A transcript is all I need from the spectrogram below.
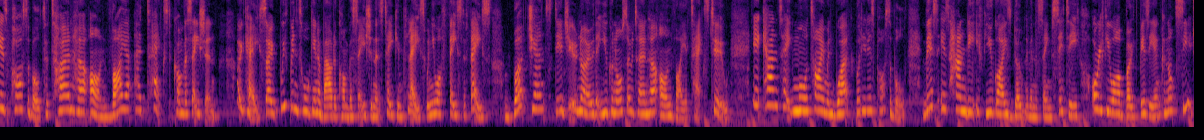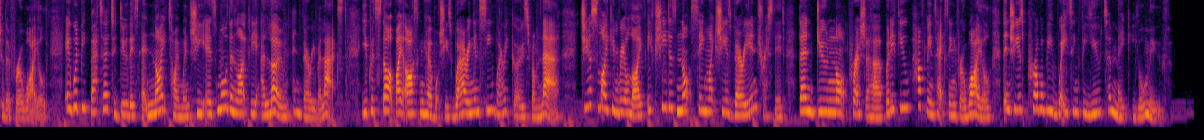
is possible to turn her on via a text conversation. Okay, so we've been talking about a conversation that's taking place when you are face to face, but gents, did you know that you can also turn her on via text too? It can take more time and work, but it is possible. This is handy if you guys don't live in the same city or if you are both busy and cannot see each other for a while. It would be better to do this at night time when she is more than likely alone and very relaxed. You could start by asking her what she's wearing and see where it goes from there. Just like in real life, if she does not seem like she is very interested, then do not pressure her. But if you have been texting for a while, then she is probably waiting for you to make your move.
